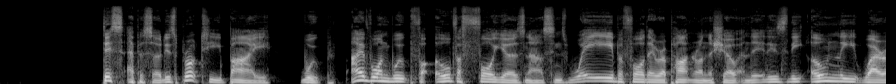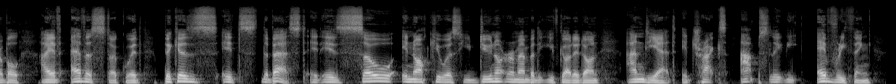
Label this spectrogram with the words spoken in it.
This episode is brought to you by Whoop. I've worn Whoop for over four years now, since way before they were a partner on the show, and it is the only wearable I have ever stuck with because it's the best. It is so innocuous, you do not remember that you've got it on, and yet it tracks absolutely everything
